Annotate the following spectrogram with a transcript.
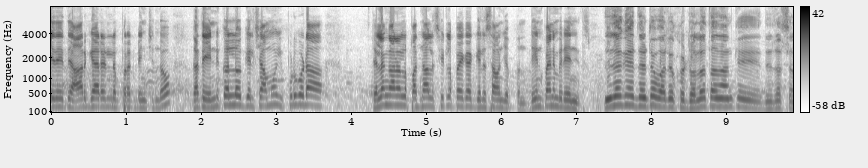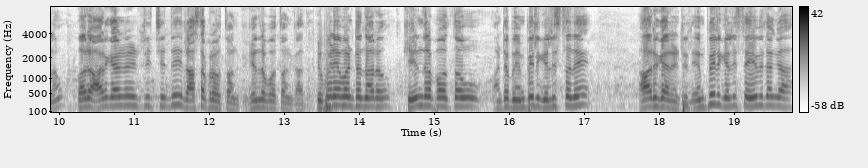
ఏదైతే ఆరు గ్యారెంటీలు ప్రకటించిందో గత ఎన్నికల్లో గెలిచామో. ఇప్పుడు కూడా తెలంగాణలో పద్నాలుగు సీట్ల పైగా గెలుస్తామని చెప్తున్నారు. దీనిపైన మీరు ఏం నిజంగా ఏంటంటే వారి యొక్క డొల్లతనానికి నిదర్శనం. వారు ఆరు గ్యారెంటీ ఇచ్చింది రాష్ట్ర ప్రభుత్వానికి కేంద్ర ప్రభుత్వానికి కాదు. ఇప్పుడు ఏమంటున్నారు? కేంద్ర ప్రభుత్వం అంటే ఎంపీలు గెలిస్తేనే ఆరు గ్యారెంటీలు. ఎంపీలు గెలిస్తే ఏ విధంగా?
